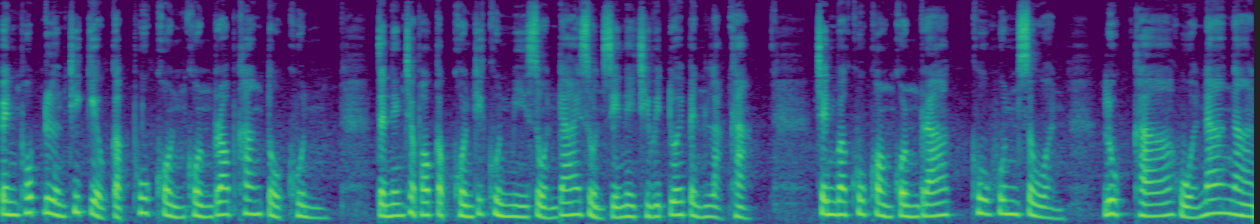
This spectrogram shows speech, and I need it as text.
เป็นภพเรือนที่เกี่ยวกับผู้คนคนรอบข้างตัวคุณ จะเน้นเฉพาะกับคนที่คุณมีส่วนได้ส่วนเสียในชีวิตด้วยเป็นหลักค่ะ เช่นว่าคู่ครองคนรัก คู่หุ้นส่วน ลูกค้า หัวหน้างาน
